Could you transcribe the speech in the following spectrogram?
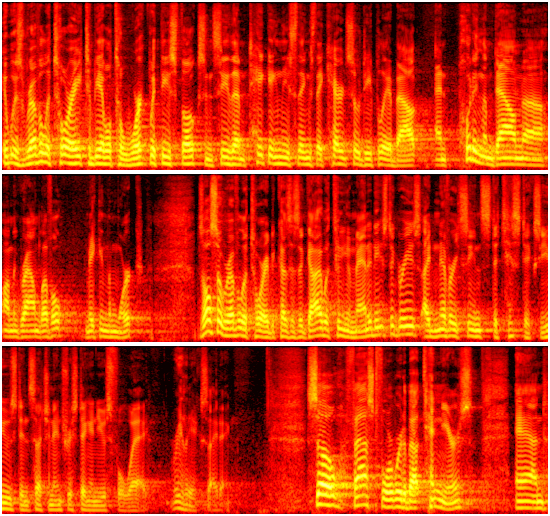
It was revelatory to be able to work with these folks and see them taking these things they cared so deeply about and putting them down uh, on the ground level, making them work. It was also revelatory because as a guy with two humanities degrees, I'd never seen statistics used in such an interesting and useful way. Really exciting. So fast forward about 10 years, and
